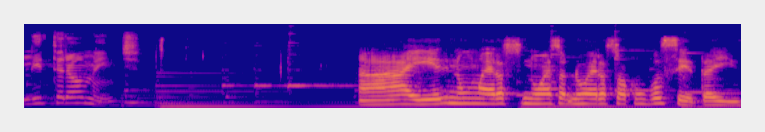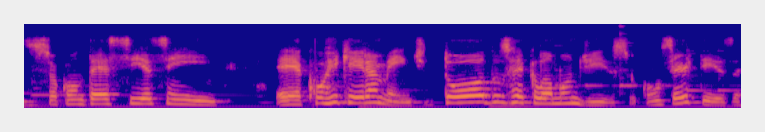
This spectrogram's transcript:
literalmente. Ah, ele não era, não, era, não era só com você, Thaís. Isso acontece assim. É, corriqueiramente, todos reclamam disso, com certeza.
